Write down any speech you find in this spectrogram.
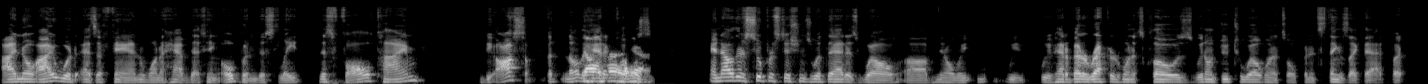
I know I would, as a fan, want to have that thing open this late this fall time. It'd be awesome, but no, they no, had it closed. Yeah and now there's superstitions with that as well. Uh, you know, we we we've had a better record when it's closed. We don't do too well when it's open. It's things like that. But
